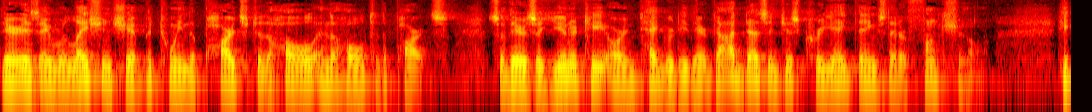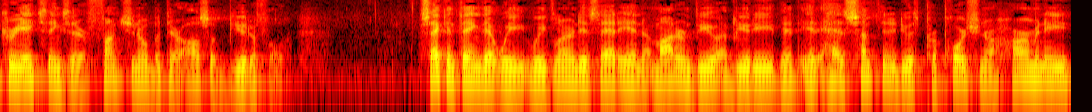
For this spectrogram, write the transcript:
There is a relationship between the parts to the whole and the whole to the parts. So there's a unity or integrity there. God doesn't just create things that are functional, He creates things that are functional, but they're also beautiful. Second thing that we, we've learned is that in a modern view of beauty, that it has something to do with proportion or harmony,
